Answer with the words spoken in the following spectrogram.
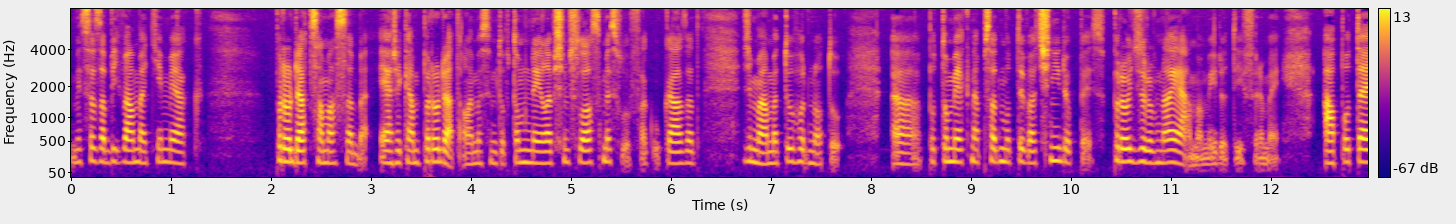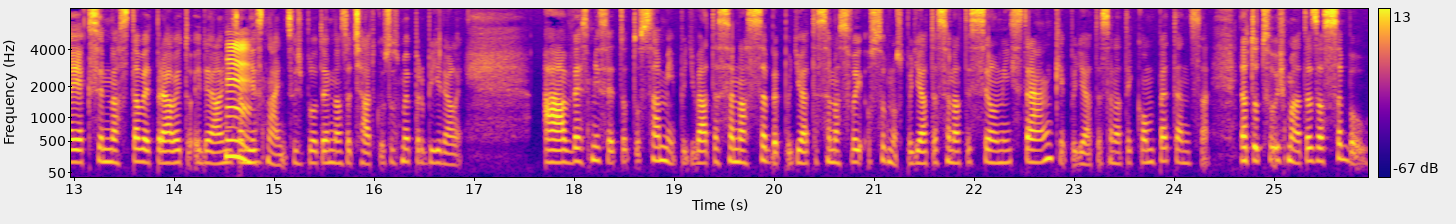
my se zabýváme tím, jak prodat sama sebe. Já říkám prodat, ale myslím to v tom nejlepším slova smyslu. Fakt ukázat, že máme tu hodnotu. Potom, jak napsat motivační dopis. Proč zrovna já mám jít do té firmy. A poté, jak si nastavit právě to ideální hmm. zaměstnání, což bylo ten na začátku, co jsme probírali. A ve smyslu je to to samé. Podíváte se na sebe, podíváte se na svoji osobnost, podíváte se na ty silné stránky, podíváte se na ty kompetence, na to, co už máte za sebou.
